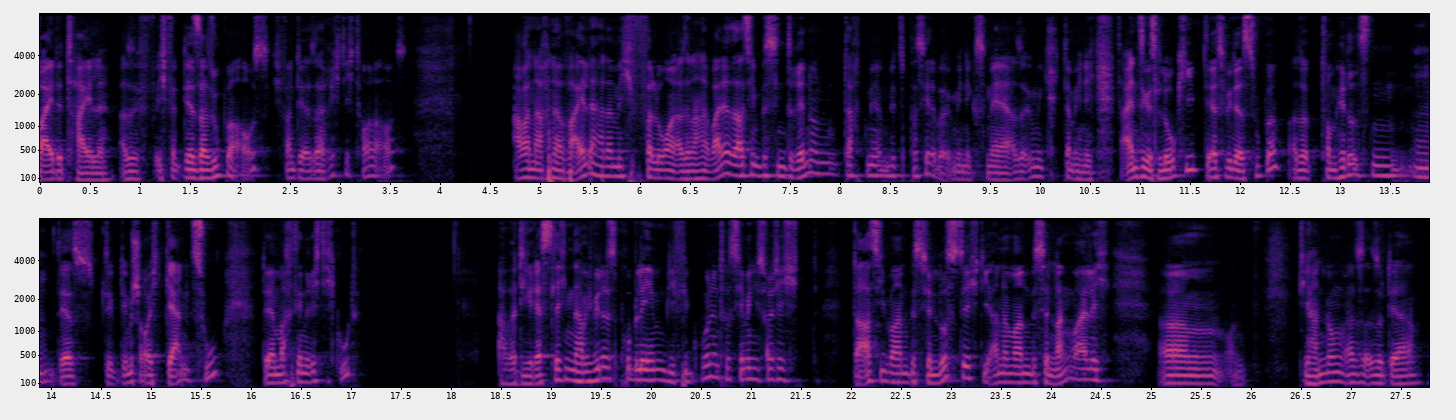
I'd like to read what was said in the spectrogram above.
beide Teile. Also ich, ich finde, der sah super aus. Ich fand, der sah richtig toll aus. Aber nach einer Weile hat er mich verloren. Also nach einer Weile saß ich ein bisschen drin und dachte mir, jetzt passiert aber irgendwie nichts mehr. Also irgendwie kriegt er mich nicht. Das einzige ist Loki, der ist wieder super. Also Tom Hiddleston, mhm. der ist, dem, dem schaue ich gerne zu. Der macht den richtig gut. Aber die restlichen, da habe ich wieder das Problem, die Figuren interessieren mich nicht so richtig. Darcy war ein bisschen lustig, die anderen waren ein bisschen langweilig. Ähm, und die Handlung, also, also der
